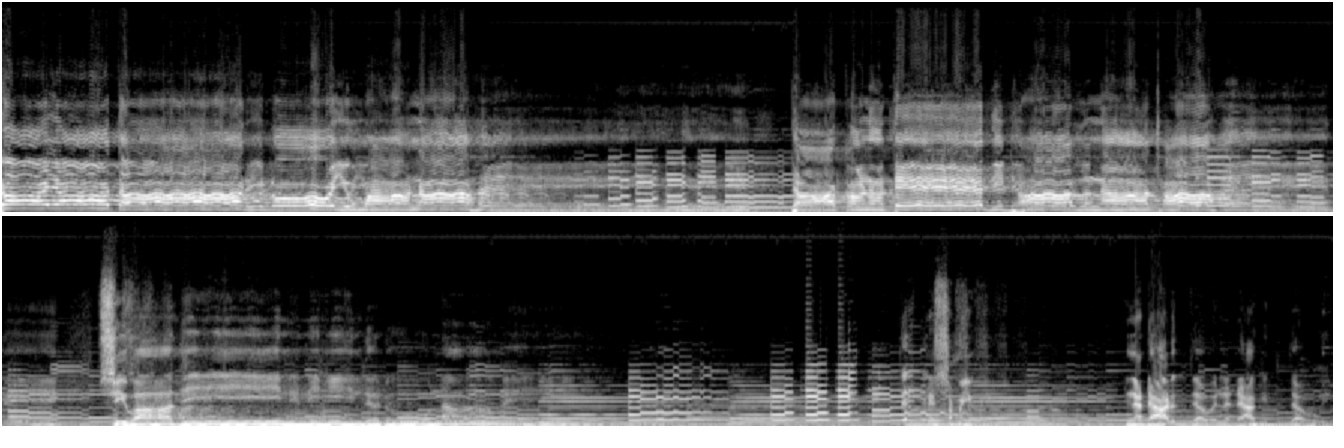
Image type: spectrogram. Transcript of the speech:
કાયા તારી લોયુમાના હે. ઢાકણ તે દિઢાલ ના થાય શિવાજી નીંદરું નાવે સમય હોય. એના ઢાળ દીધા હોય, એના રાગ દીધા હોય.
